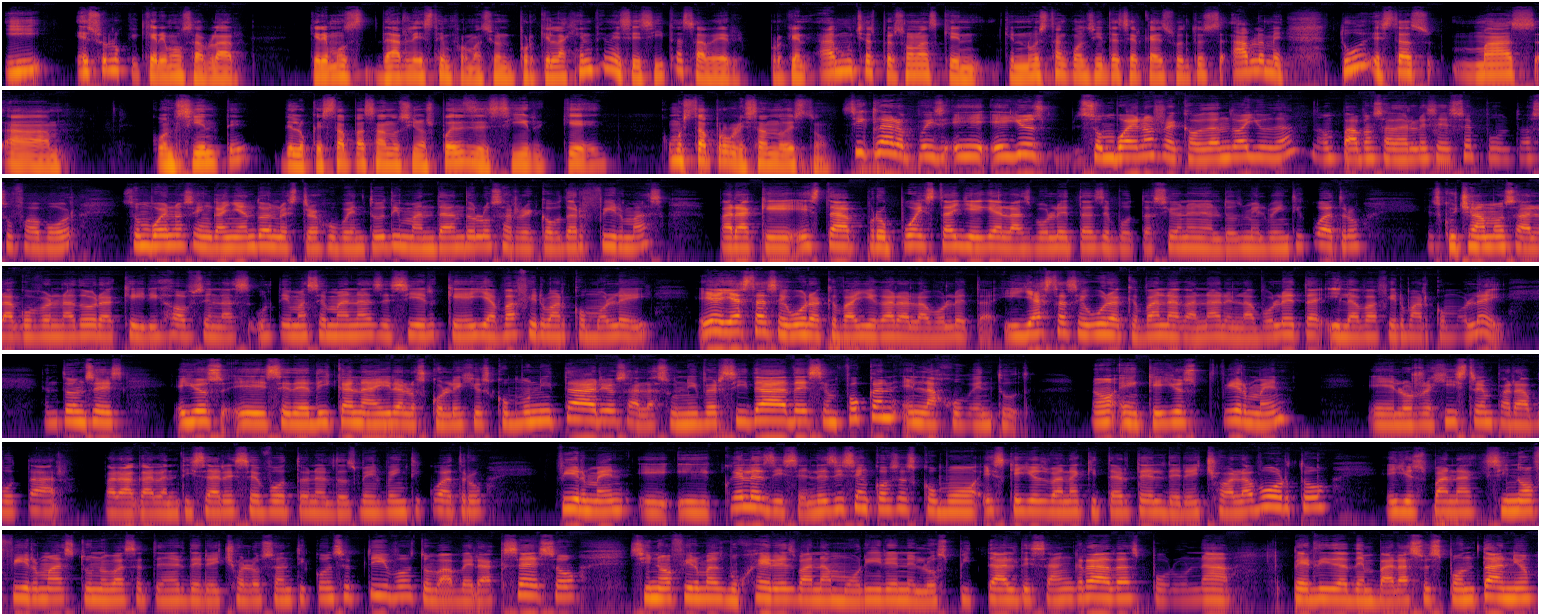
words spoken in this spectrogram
Y eso es lo que queremos hablar. Queremos darle esta información porque la gente necesita saber, porque hay muchas personas que, que no están conscientes acerca de eso. Entonces, háblame, tú estás más uh, consciente de lo que está pasando, si nos puedes decir qué, ¿Cómo está progresando esto? Sí, claro, pues eh, ellos son buenos recaudando ayuda, ¿no? Vamos a darles ese punto a su favor. Son buenos engañando a nuestra juventud y mandándolos a recaudar firmas para que esta propuesta llegue a las boletas de votación en el 2024. Escuchamos a la gobernadora Katie Hobbs en las últimas semanas decir que ella va a firmar como ley. Ella ya está segura que va a llegar a la boleta y ya está segura que van a ganar en la boleta y la va a firmar como ley. Entonces, ellos eh, se dedican a ir a los colegios comunitarios, a las universidades, se enfocan en la juventud, ¿no? En que ellos firmen, eh, los registren para votar, para garantizar ese voto en el 2024, firmen y, y ¿qué les dicen? Les dicen cosas como es que ellos van a quitarte el derecho al aborto, ellos van a, si no firmas, tú no vas a tener derecho a los anticonceptivos, no va a haber acceso, si no firmas, mujeres van a morir en el hospital desangradas por una pérdida de embarazo espontáneo.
